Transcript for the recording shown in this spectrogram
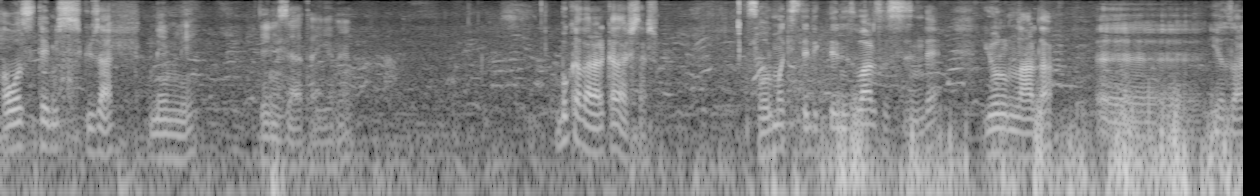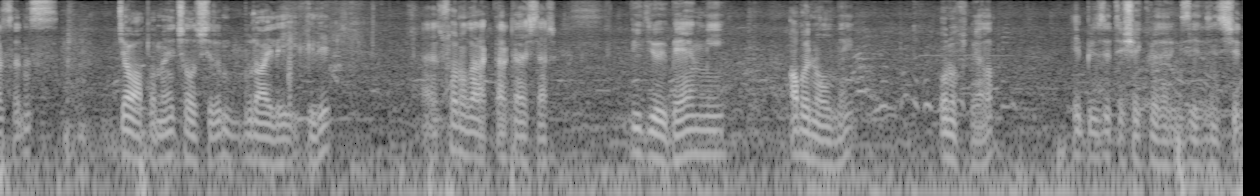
Havası temiz, güzel, nemli. Deniz zaten yine. Bu kadar arkadaşlar. Sormak istedikleriniz varsa sizin de yorumlarda eee, yazarsanız cevaplamaya çalışırım burayla ilgili. Yani son olarak da arkadaşlar videoyu beğenmeyi, abone olmayı unutmayalım. Hepinize teşekkür ederim izlediğiniz için.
